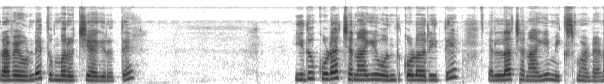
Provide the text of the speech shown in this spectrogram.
ರವೆ ಉಂಡೆ ತುಂಬ ರುಚಿಯಾಗಿರುತ್ತೆ. ಇದು ಕೂಡ ಚೆನ್ನಾಗಿ ಹೊಂದ್ಕೊಳ್ಳೋ ರೀತಿ ಎಲ್ಲ ಚೆನ್ನಾಗಿ ಮಿಕ್ಸ್ ಮಾಡೋಣ.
